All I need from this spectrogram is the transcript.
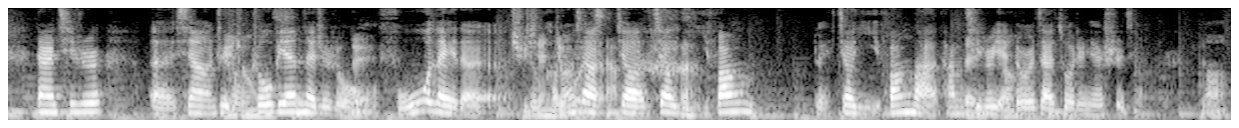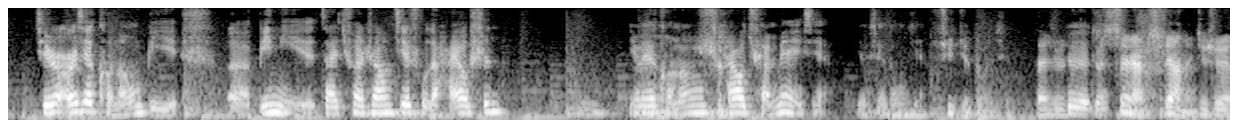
嗯但是其实呃像这这种种周边的这种服务类的，就可能救国一下叫叫叫乙 方，对，叫乙方吧，他们其实也都是在做这些事情。啊，其实而且可能比呃比你在券商接触的还要深，嗯，因为可能还要全面一些，有些东西。细节多一些，但是对对对是这样是这样的，就是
